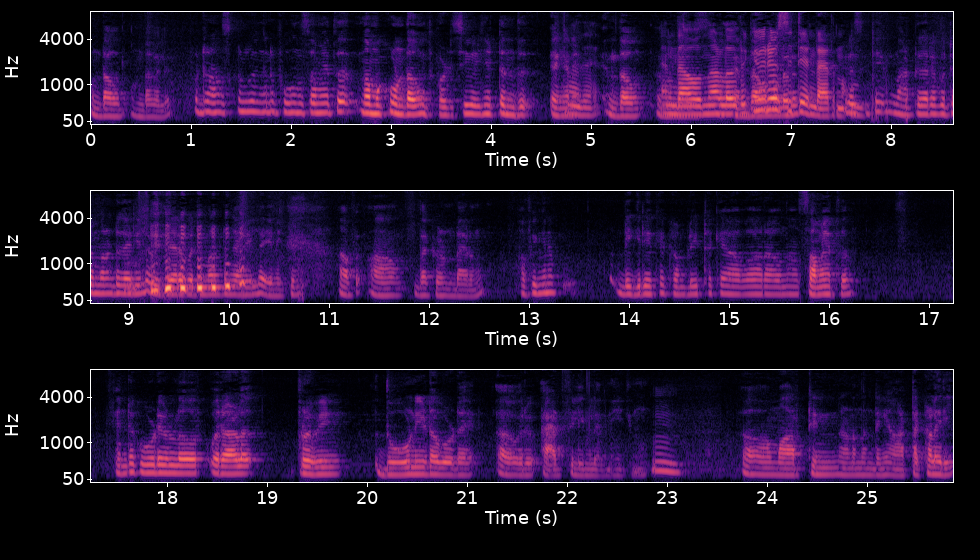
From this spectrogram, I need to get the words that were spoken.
ഉണ്ടാവും ഉണ്ടാവൽ. അപ്പോൾ ഡ്രാമ സ്കൂളിൽ ഇങ്ങനെ പോകുന്ന സമയത്ത് നമുക്കും ഉണ്ടാവും. ഇത് പഠിച്ചു കഴിഞ്ഞിട്ട് എന്ത് എങ്ങനെ എന്താവും ക്യൂരിയോസിറ്റി നാട്ടുകാരെ കുറ്റം പറഞ്ഞിട്ട് കാര്യമില്ല വീട്ടുകാരെ കുറ്റം പറഞ്ഞിട്ട് കാര്യമില്ല. എനിക്കും അപ്പ- ഇതൊക്കെ ഉണ്ടായിരുന്നു. അപ്പോൾ ഇങ്ങനെ ഡിഗ്രി ഒക്കെ കംപ്ലീറ്റ് ഒക്കെ ആവാറാവുന്ന സമയത്ത് എന്റെ കൂടെയുള്ളവർ ഒരാൾ പ്രവീൺ ധോണിയുടെ കൂടെ ഒരു ആഡ് ഫിലിമിൽ അഭിനയിക്കുന്നു. മാർട്ടിൻ ആണെന്നുണ്ടെങ്കിൽ ആട്ടക്കളരി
